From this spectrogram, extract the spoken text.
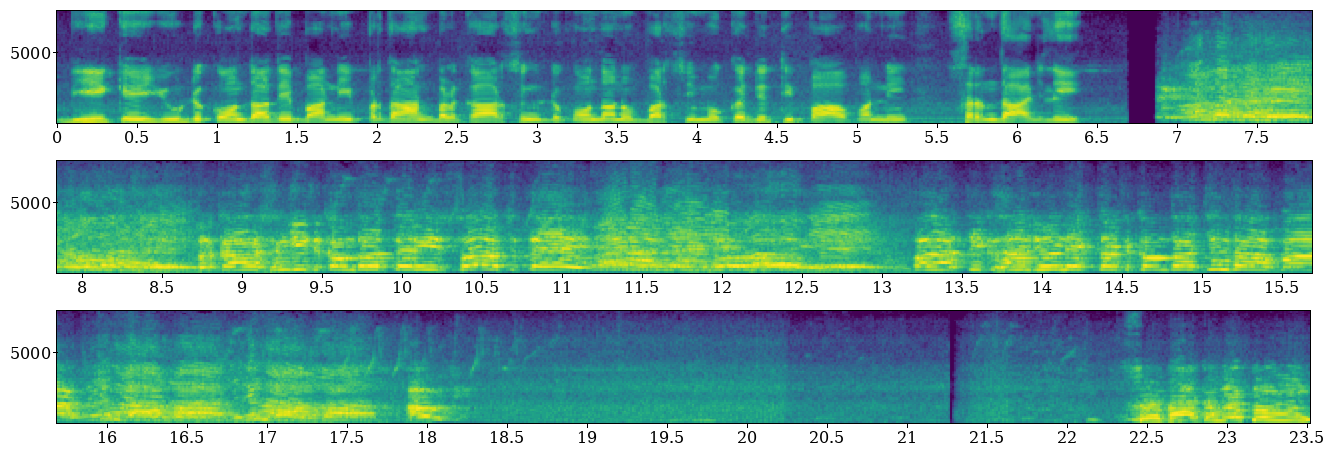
ਬੀਕੇਯੂ ਡਕੌਂਦਾ ਦੇ ਬਾਨੀ ਪ੍ਰਧਾਨ ਬਲਕਾਰ ਸਿੰਘ ਡਕੌਂਦਾ ਨੂੰ ਵਰਸੀ ਮੌਕੇ ਦਿੱਤੀ ਭਾਵ ਭੰਨੀ ਸ਼ਰਧਾਂਜਲੀ। ਬਲਕਾਰ ਸਿੰਘ ਜੀ ਟਿਕਾਉਂਦਾ ਤੇਰੀ ਸੋਚ ਤੇ। ਭਾਰਤੀ ਕਿਸਾਨ ਯੂਨੀਅਨ ਏਕਤਾ ਟਿਕਾਉਂਦਾ ਜਿੰਦਾਬਾਦ। ਜਿੰਦਾਬਾਦ ਜਿੰਦਾਬਾਦ ਆਓ ਜੀ। ਸੂਬਾ ਕਮੇਟੀ,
